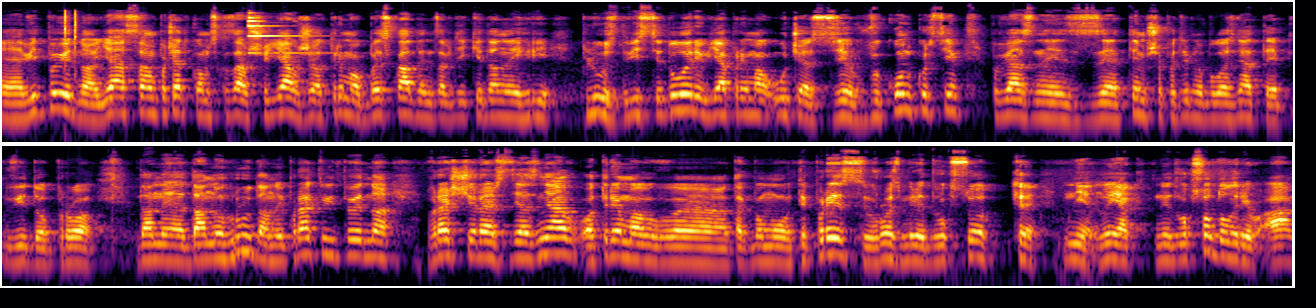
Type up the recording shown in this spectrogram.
Е, відповідно, я з самого початку вам сказав, що я вже отримав без складень завдяки даній грі плюс 200 доларів. Я приймав участь в конкурсі, пов'язаний з тим, що потрібно було зняти відео про дане, дану гру, даний проект. Відповідно, врешті-решт я зняв, отримав, е, так би мовити, приз в розмірі 200, ні, ну як не 200 доларів, а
